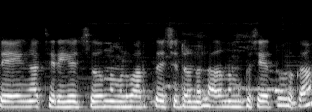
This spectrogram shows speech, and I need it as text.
തേങ്ങ ചെറിയ വെച്ചതും നമ്മൾ വറുത്ത് വെച്ചിട്ടുണ്ടല്ലോ. അത് നമുക്ക് ചേർത്ത് കൊടുക്കാം.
